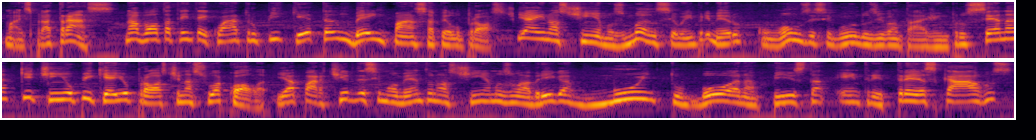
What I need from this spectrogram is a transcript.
mais para trás. Na volta 34, o Piquet também passa pelo Prost. E aí nós tínhamos Mansell em primeiro, com 11 segundos de vantagem para o Senna, que tinha o Piquet e o Prost na sua cola. E a partir desse momento nós tínhamos uma briga muito boa na pista entre três carros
